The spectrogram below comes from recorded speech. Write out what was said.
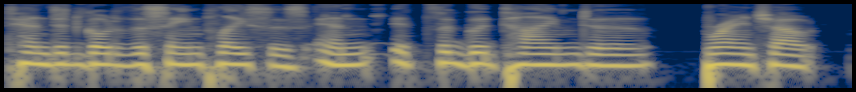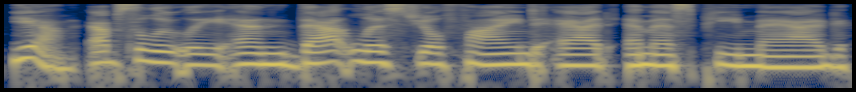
tend to go to the same places, and it's a good time to branch out. Yeah, absolutely. And that list you'll find at mspmag.com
